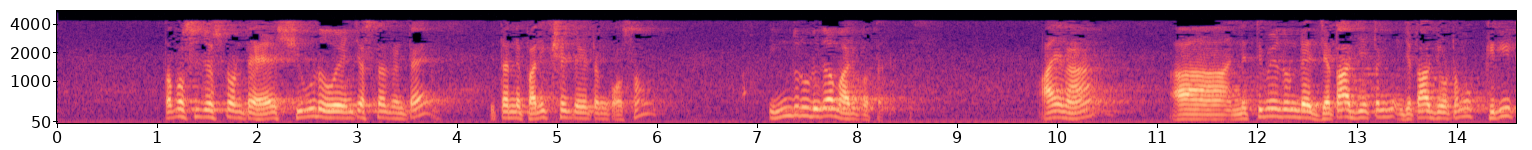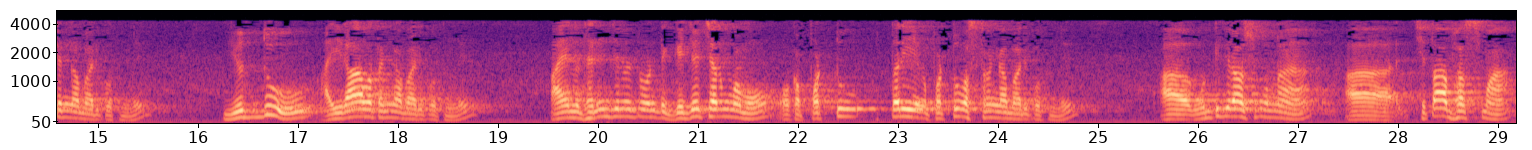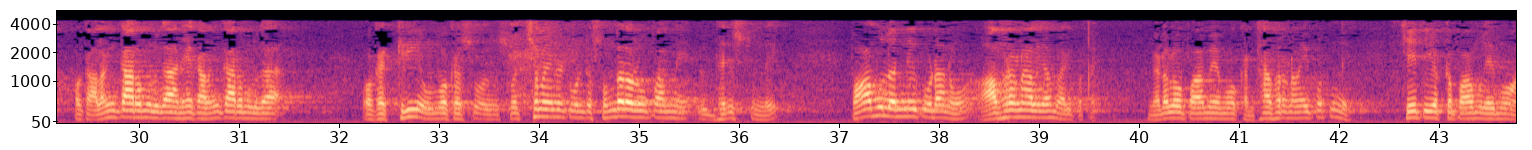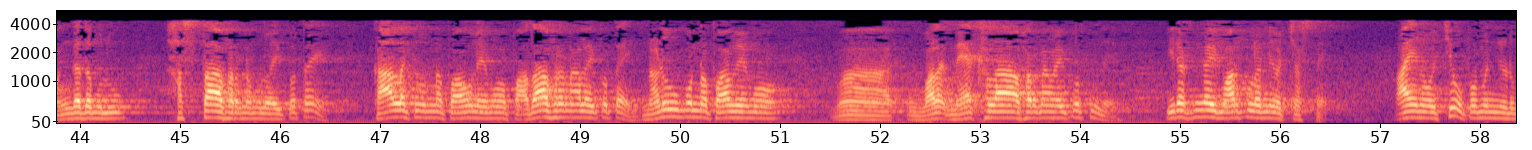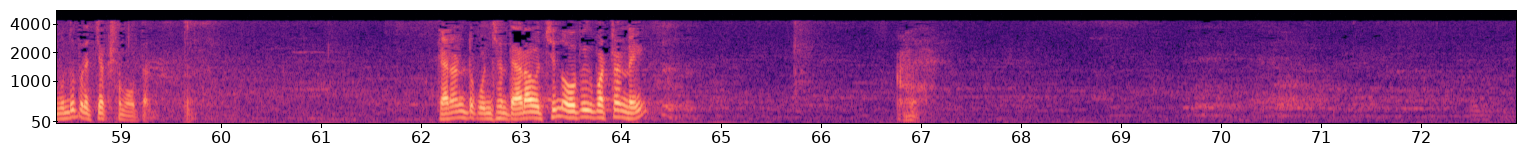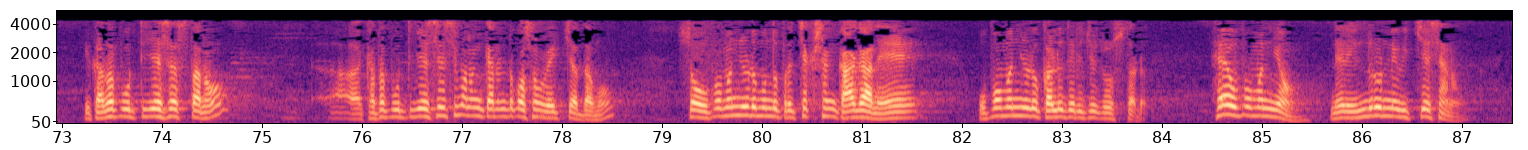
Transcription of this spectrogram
తపస్సు చేస్తుంటే శివుడు ఏం చేస్తాడంటే ఇతన్ని పరీక్ష చేయటం కోసం ఇంద్రుడిగా మారిపోతాడు. ఆయన నెత్తి మీద ఉండే జటాజీతం జటాజూటము కిరీటంగా మారిపోతుంది. ఎద్దు ఐరావతంగా మారిపోతుంది. ఆయన ధరించినటువంటి గజ చర్మము ఒక పట్టు ఉత్తరీయ పట్టు వస్త్రంగా మారిపోతుంది. ఆ ఒంటికి రాసుకున్న చితాభస్మ ఒక అలంకారములుగా అనేక అలంకారములుగా ఒక క్రీ ఒక స్వచ్ఛమైనటువంటి సుందర రూపాన్ని ధరిస్తుంది. పాములన్నీ కూడాను ఆభరణాలుగా మారిపోతాయి. మెడలో పామేమో కంఠాభరణం అయిపోతుంది చేతి యొక్క పాములేమో అంగదములు హస్తాభరణములు అయిపోతాయి కాళ్ళకి ఉన్న పాములేమో పాదాభరణాలు అయిపోతాయి నడువుకున్న పామేమో వల మేఖలాభరణం అయిపోతుంది. ఈ రకంగా ఈ మార్పులన్నీ వచ్చేస్తాయి. ఆయన వచ్చి ఉపమన్యుడి ముందు ప్రత్యక్షమవుతాడు. కరెంటు కొంచెం తేడా వచ్చింది ఓపిక పట్టండి. ఈ కథ పూర్తి చేసేస్తాను. కథ పూర్తి చేసేసి మనం కరెంటు కోసం వెయిట్ చేద్దాము. సో ఉపమన్యుడు ముందు ప్రత్యక్షం కాగానే ఉపమన్యుడు కళ్ళు తెరిచి చూస్తాడు. హే ఉపమన్యం నేను ఇంద్రుడిని ఇచ్చేశాను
